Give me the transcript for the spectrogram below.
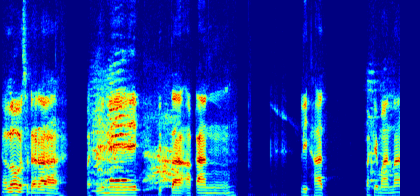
Halo saudara, pagi ini kita akan lihat bagaimana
